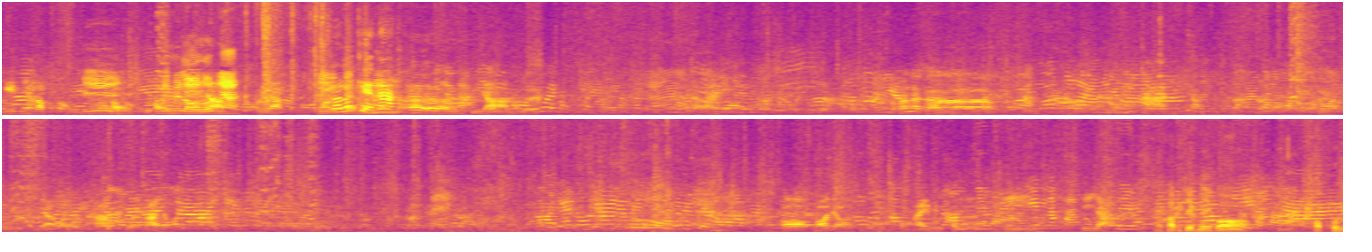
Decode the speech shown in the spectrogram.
เคสเนี้ยครับพี่นี่ไม่รอรถไงขออนุญาตแล้วรถเข็นอะเออพี่ยาเลยท่านนะครับพี่ยาว่ารสชาติรสชาติจะไม่ก็ก็ เดี๋ยวผมให้ผู้ชมที่ที่อยากนะครับคลิปนี้ก็ขอบคุณ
